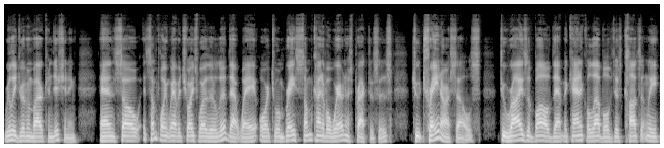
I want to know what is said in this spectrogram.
really driven by our conditioning. And so at some point, we have a choice whether to live that way or to embrace some kind of awareness practices to train ourselves to rise above that mechanical level of just constantly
